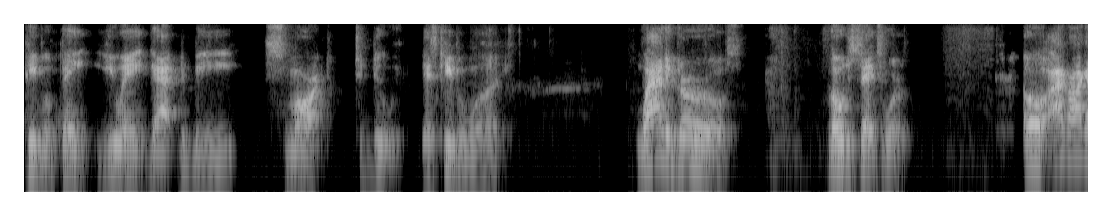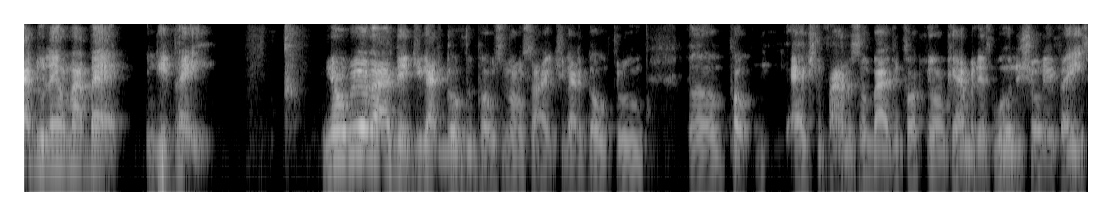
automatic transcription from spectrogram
people think you ain't got to be smart to do it. Let's keep it 100. Why the girls go to sex work? Oh, I, I got to do lay on my back and get paid. You don't realize that you got to go through posting on sites. You got to go through um, po- actually finding somebody to fuck you on camera that's willing to show their face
